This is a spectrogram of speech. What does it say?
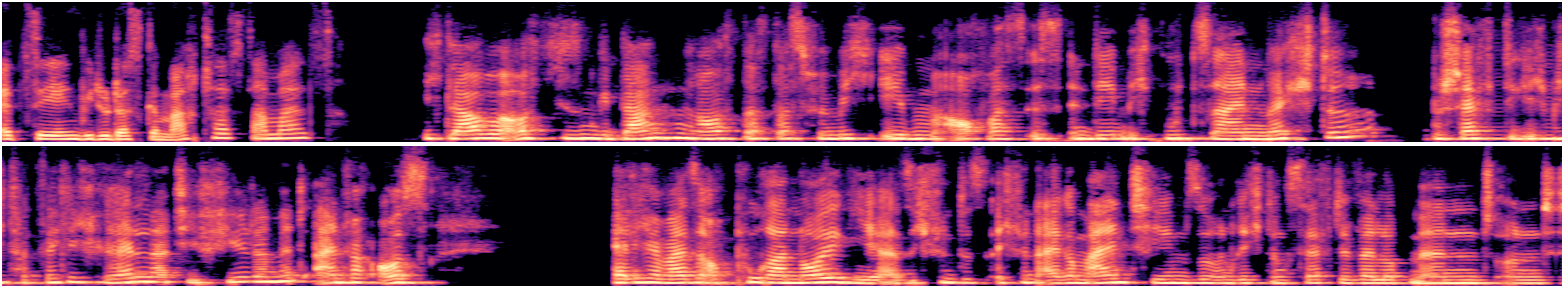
erzählen, wie du das gemacht hast damals? Ich glaube aus diesem Gedanken raus, dass das für mich eben auch was ist, in dem ich gut sein möchte, beschäftige ich mich tatsächlich relativ viel damit, einfach aus ehrlicherweise auch purer Neugier. Also ich finde ich finde allgemein Themen so in Richtung Self-Development und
